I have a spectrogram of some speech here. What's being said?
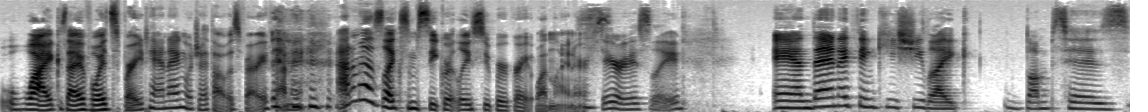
why? Because I avoid spray tanning, which I thought was very funny. Adam has like some secretly super great one-liners. Seriously. And then I think he she like bumps his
